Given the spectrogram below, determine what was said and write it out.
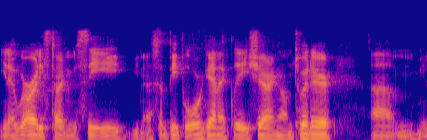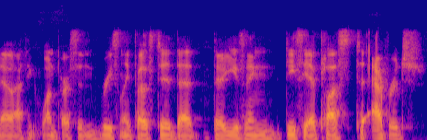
you know we're already starting to see you know some people organically sharing on Twitter. Um, you know, I think one person recently posted that they're using DCA Plus to average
